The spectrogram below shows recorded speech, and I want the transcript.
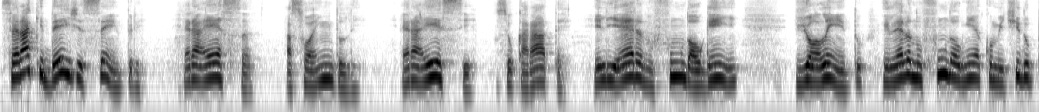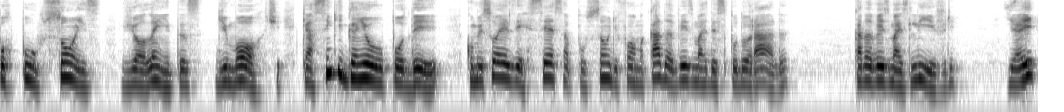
Será que desde sempre era essa a sua índole? Era esse o seu caráter? Ele era, no fundo, alguém violento? Ele era, no fundo, alguém acometido por pulsões violentas de morte, que assim que ganhou o poder, começou a exercer essa pulsão de forma cada vez mais despudorada, cada vez mais livre. E aí,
